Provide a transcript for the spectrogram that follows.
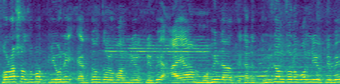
ফরাস অথবা পিওনে একজন জনবল নিয়োগ নেবে, আয়া মহিলা যেখানে দুইজন জনবল নিয়োগ নেবে,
